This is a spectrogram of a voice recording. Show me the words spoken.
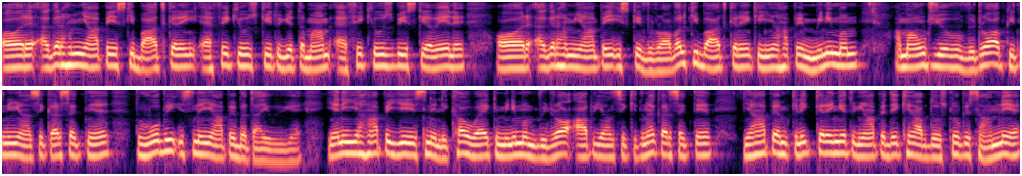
और अगर हम यहाँ पे इसकी बात करें एफ़ की तो ये तमाम एफ़ भी इसके अवेल हैं। और अगर हम यहाँ पे इसके विड्रावल की बात करें कि यहाँ पे मिनिमम अमाउंट जो है वो विड्रॉ आप कितनी यहाँ से कर सकते हैं तो वो भी इसने यहाँ पे बताई हुई है। यानी यहाँ पे ये इसने लिखा हुआ है कि मिनिमम विड्रॉ आप यहाँ से कितना कर सकते हैं। यहाँ पर हम क्लिक करेंगे तो यहाँ पर देखें आप दोस्तों के सामने है।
